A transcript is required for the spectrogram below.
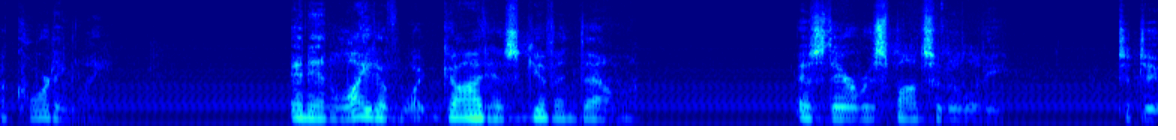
accordingly and in light of what God has given them as their responsibility to do.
